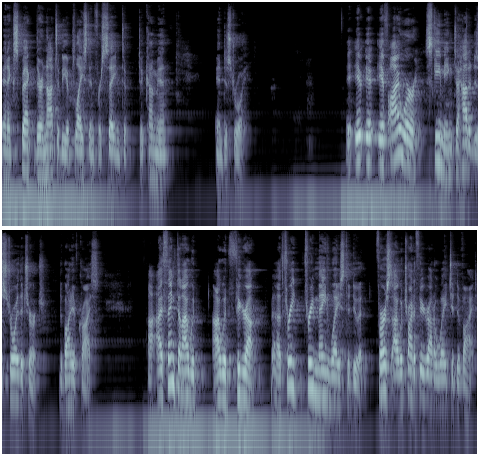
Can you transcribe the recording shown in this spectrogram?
and expect there not to be a place then for Satan to, to come in and destroy. If, if I were scheming to how to destroy the church, the body of Christ, I think that I would I would figure out uh, three three main ways to do it. First, I would try to figure out a way to divide.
